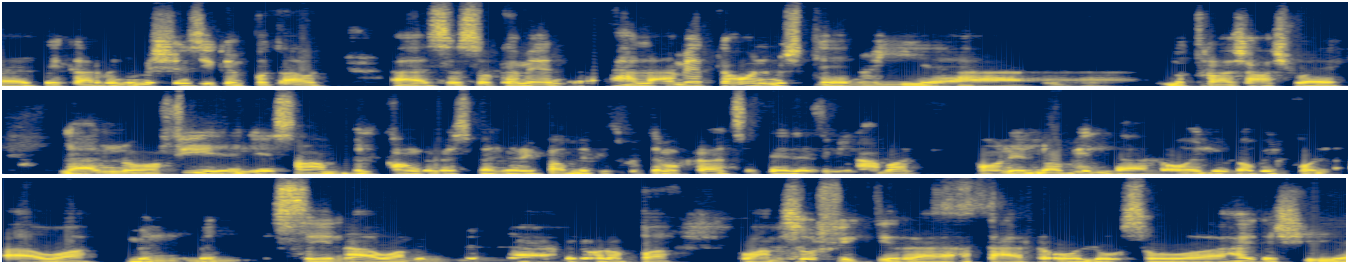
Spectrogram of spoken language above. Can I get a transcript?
لل the carbon emissions you can put out so كمان هلأ أمريكا هون المشكلة إنه هي آه متراجعة شوي لأنه في انقسام بالكونغرس بين ال Republicans وال Democrats اثنين لازم ينعمل. هون اللوبي ال oil واللوبي ال coal أقوى من من الصين أقوى من من من أوروبا وعم يصير في كثير عرقلة so هيدا الشيء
